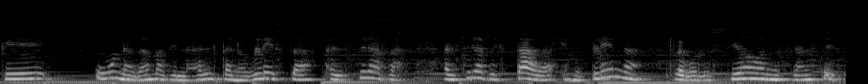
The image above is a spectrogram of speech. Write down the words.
que una dama de la alta nobleza, al ser, al ser arrestada en plena Revolución Francesa,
